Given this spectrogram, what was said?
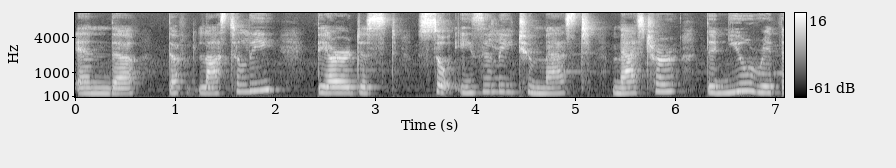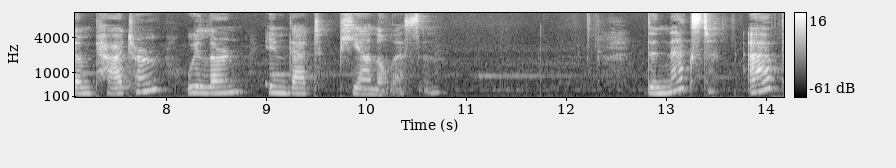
And uh, the, lastly, they are just so easily to master the new rhythm pattern we learned in that piano lesson. The next app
